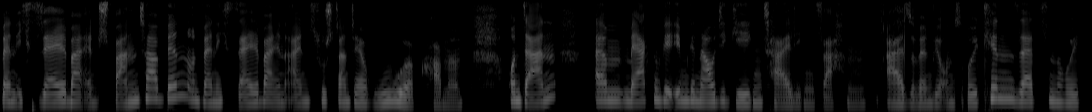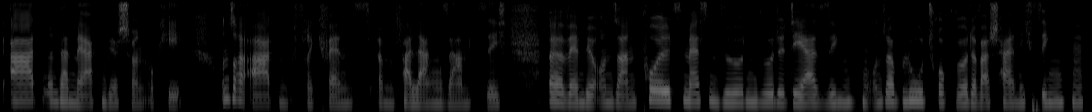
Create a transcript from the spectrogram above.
wenn ich selber entspannter bin und wenn ich selber in einen Zustand der Ruhe komme. Und dann ähm, merken wir eben genau die gegenteiligen Sachen. Also wenn wir uns ruhig hinsetzen, ruhig atmen, dann merken wir schon, okay, unsere Atemfrequenz ähm, verlangsamt sich. Äh, wenn wir unseren Puls messen würden, würde der sinken. Unser Blutdruck würde wahrscheinlich sinken.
